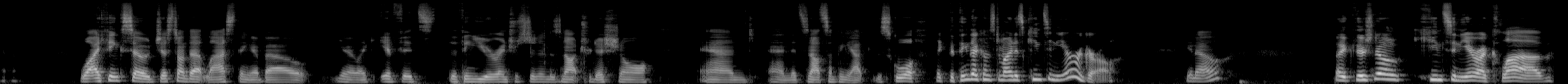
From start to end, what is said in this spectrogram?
Yeah. Well, I think so. Just on that last thing about, you know, like if it's the thing you're interested in is not traditional, and and it's not something at the school. Like the thing that comes to mind is quinceanera girl, you know. Like there's no quinceanera club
